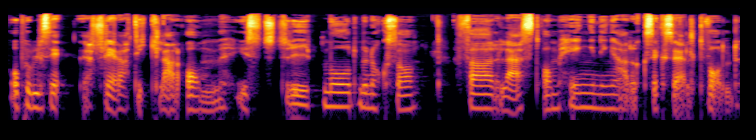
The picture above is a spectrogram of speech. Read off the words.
och publicerat flera artiklar om just strypmord men också föreläst om hängningar och sexuellt våld.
